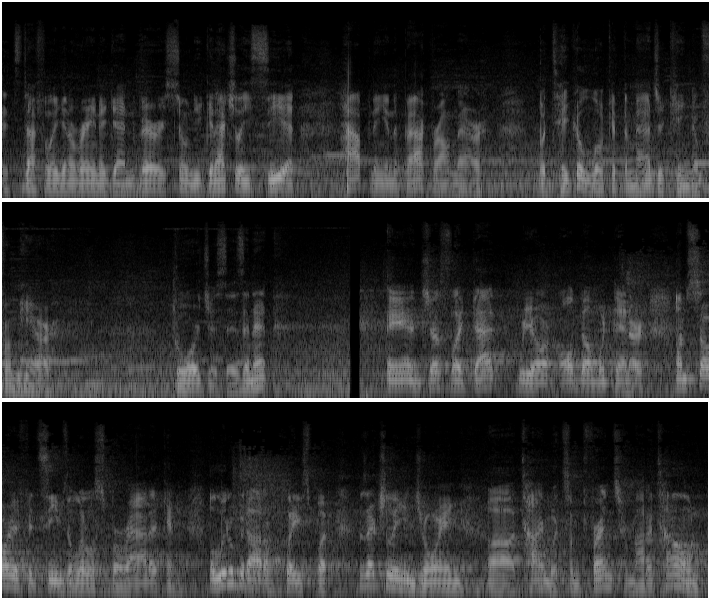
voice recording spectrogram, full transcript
it's definitely gonna rain again very soon. You can actually see it happening in the background there. But take a look at the Magic Kingdom from here. Gorgeous, isn't it? And just like that, we are all done with dinner. I'm sorry if it seems a little sporadic and a little bit out of place, but I was actually enjoying uh, time with some friends from out of town,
